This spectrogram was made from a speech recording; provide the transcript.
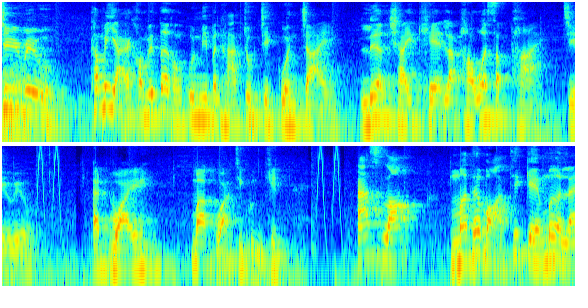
G-View ถ้าไม่อยากให้คอมพิวเตอร์ของคุณมีปัญหาจุกจิกกวนใจ เลือกใช้เคสและ power supply G-View แอดไว้มากกว่าที่คุณคิด ASRock motherboard ที่เกมเมอร์และ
